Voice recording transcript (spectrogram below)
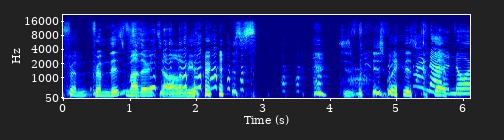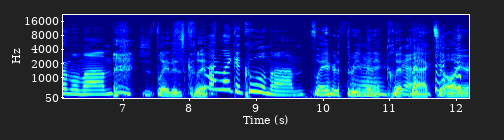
from from this mother to all of yours. just, just play this clip. I'm clip. not a normal mom. just play this clip. I'm like a cool mom. Play her three minute Oh, clip God. back to all your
